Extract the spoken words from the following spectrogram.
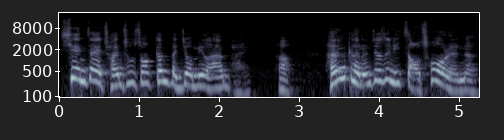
现在传出说根本就没有安排啊。很可能就是你找错人了，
